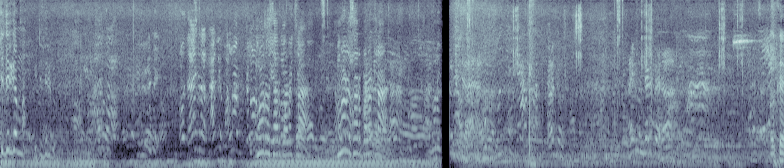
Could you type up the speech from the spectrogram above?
ఇటు తిరిగమ్మా ఇటు తిరుగు. ఎంఆర్ఓ సార్ పడట్లా ఎంఆర్ఓ సార్ పడట్లా. ఓకే.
